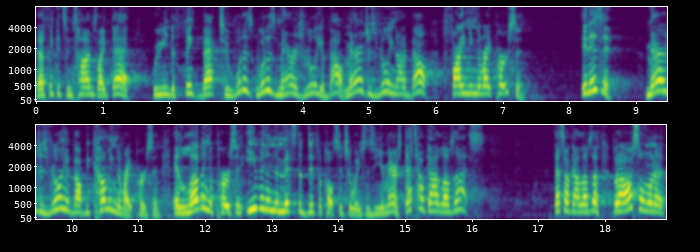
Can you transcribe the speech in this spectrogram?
And I think it's in times like that where you need to think back to what is, what is marriage really about? Marriage is really not about finding the right person, it isn't. Marriage is really about becoming the right person and loving a person even in the midst of difficult situations in your marriage. That's how God loves us. That's how God loves us. But I also want to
